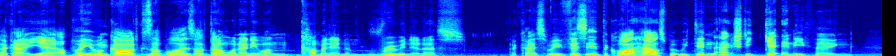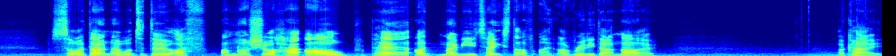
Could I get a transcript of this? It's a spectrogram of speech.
Okay, yeah, I'll put you on guard because otherwise I don't want anyone coming in and ruining us. Okay, so we visited the quiet house, but we didn't actually get anything. So I don't know what to do. I I'm not sure how... Oh, prepare? I, maybe you take stuff? I, I really don't know. Okay.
